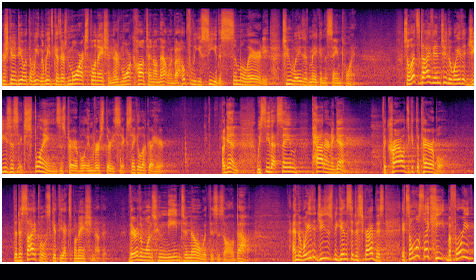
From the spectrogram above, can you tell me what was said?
We're just going to deal with the wheat and the weeds because there's more explanation, there's more content on that one, but hopefully you see the similarity, two ways of making the same point. So let's dive into the way that Jesus explains this parable in verse 36. Take a look right here. Again, we see that same pattern again. The crowds get the parable, the disciples get the explanation of it. They're the ones who need to know what this is all about. And the way that Jesus begins to describe this, it's almost like he, before he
